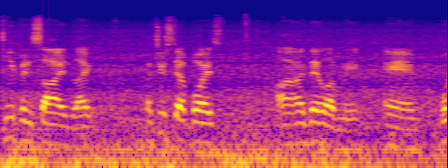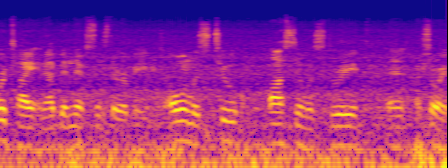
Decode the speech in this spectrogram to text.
deep inside, like my two step boys, uh, they love me, and we're tight, and I've been there since they were babies. Owen was two, Austin was three, and or sorry,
